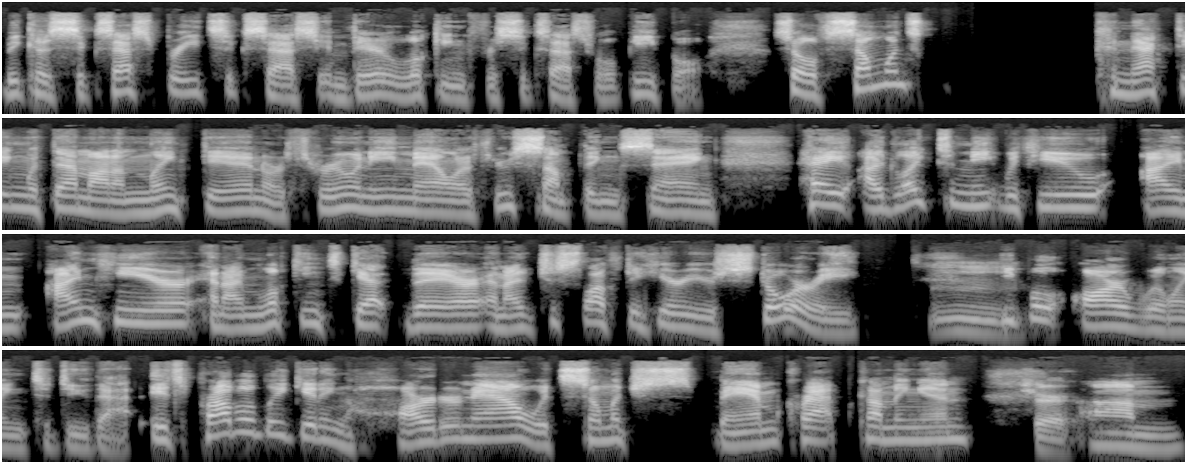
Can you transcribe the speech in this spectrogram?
because success breeds success and they're looking for successful people. So if someone's connecting with them on LinkedIn or through an email or through something saying, "Hey, I'd like to meet with you. I'm I'm here and I'm looking to get there and I'd just love to hear your story." Mm. People are willing to do that. It's probably getting harder now with so much spam crap coming in. Sure. Um,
